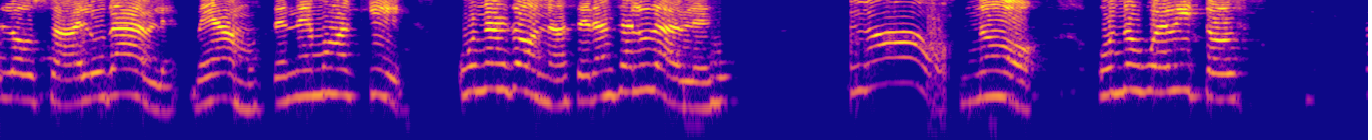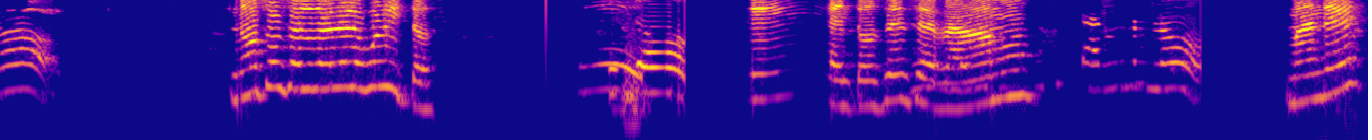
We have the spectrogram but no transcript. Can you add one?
los saludables. Veamos, tenemos aquí unas donas, ¿serán saludables? No. No. Unos huevitos. No. ¿No son saludables los huevitos? No. Sí, entonces cerramos. No. ¿Mande?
